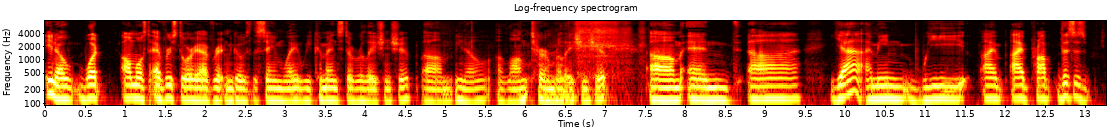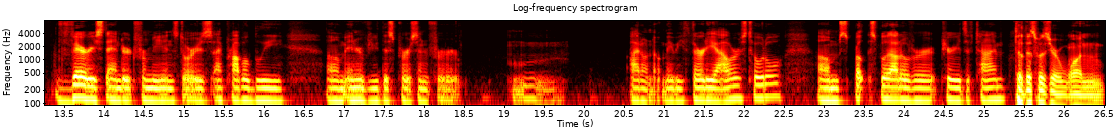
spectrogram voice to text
you know what? Almost every story I've written goes the same way. We commenced a relationship, um, you know, a long-term relationship, um, and uh, yeah, I mean, we, I, I prob. This is very standard for me in stories. I probably um, interviewed this person for. mm, I don't know, maybe 30 hours total, um, sp- split out over periods of time. so this was your one.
